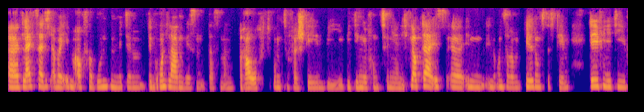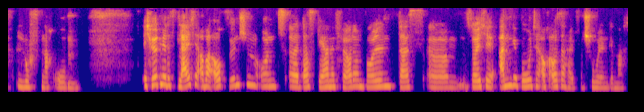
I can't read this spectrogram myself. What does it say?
Äh, gleichzeitig aber eben auch verbunden mit dem, dem Grundlagenwissen, das man braucht, um zu verstehen, wie, wie Dinge funktionieren. Ich glaube, da ist äh, in, in unserem Bildungssystem definitiv Luft nach oben. Ich würde mir das Gleiche aber auch wünschen und äh, das gerne fördern wollen, dass ähm, solche Angebote auch außerhalb von Schulen gemacht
